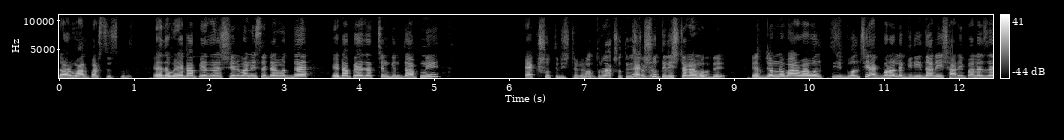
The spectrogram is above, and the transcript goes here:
তার মাল পারচেস করুন। এই দেখুন এটা পেয়ে যাচ্ছেন শেরবানি সেটের মধ্যে। এটা পেয়ে যাচ্ছেন কিন্তু আপনি একশো তিরিশ টাকা মাত্র একশো তিরিশ একশো তিরিশ টাকার মধ্যে। এর জন্য বারবার বলছি বলছি একবার হলে গিরিধারী শাড়ি প্যালেসে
